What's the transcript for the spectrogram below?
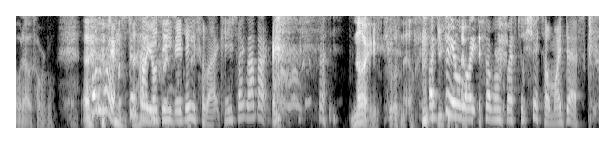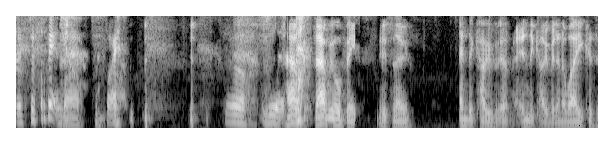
Stuff. Oh, that was horrible. By the way, I've still got your DVD for that. Can you take that back? No, it's yours now. I You feel have like someone's left a shit on my desk. It's just sitting there, just like. Ugh. It's how, it's how we all been. It's you know, end of COVID, uh, end of COVID in a way because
